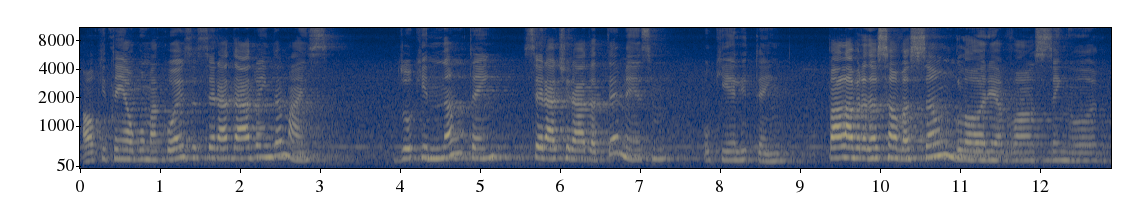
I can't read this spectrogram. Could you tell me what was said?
Ao que tem alguma coisa, será dado ainda mais. Do que não tem, será tirado até mesmo o que ele tem. Palavra da salvação, glória a vós, Senhor.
